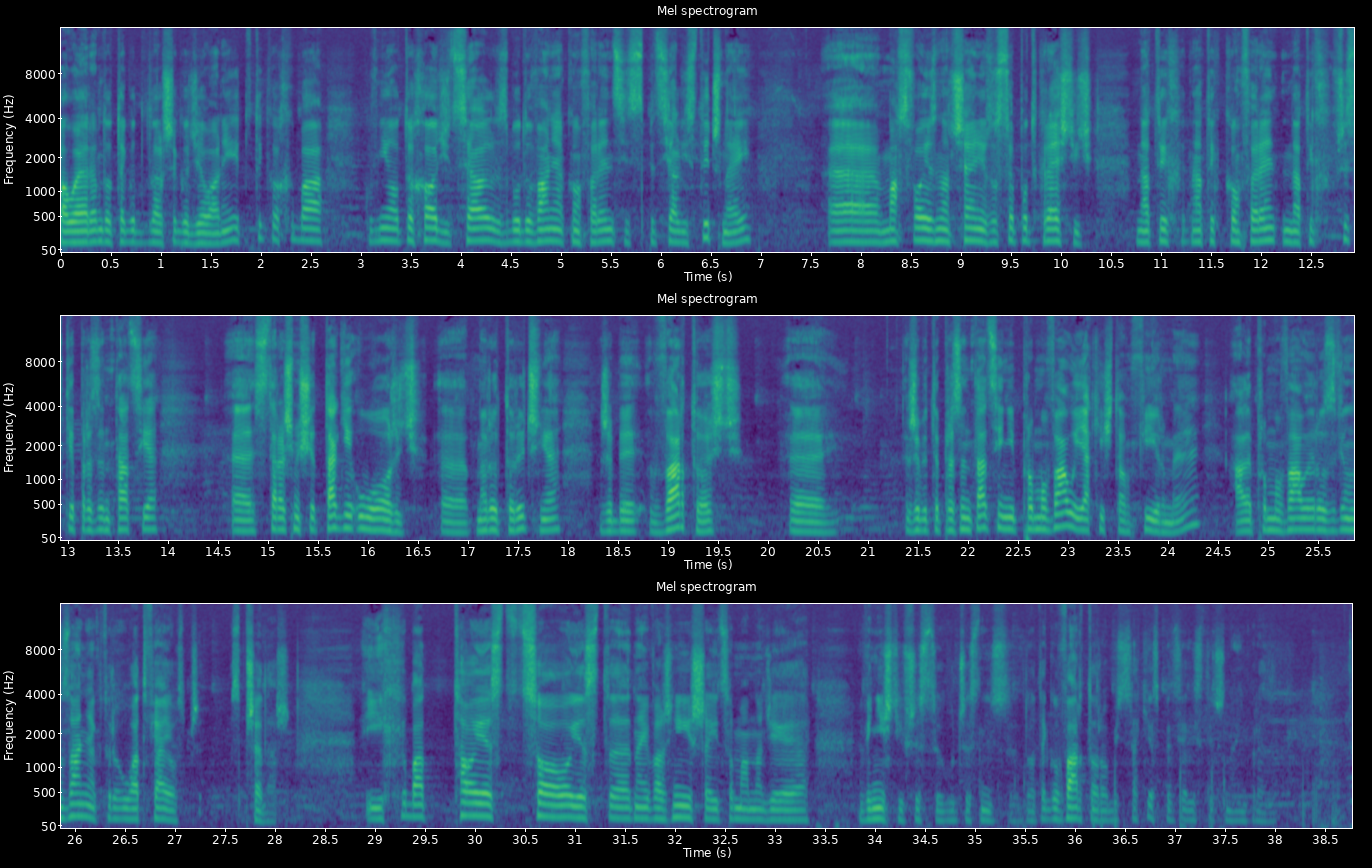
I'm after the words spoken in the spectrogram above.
powerem do tego do dalszego działania. I to tylko chyba głównie o to chodzi. Cel zbudowania konferencji specjalistycznej e, ma swoje znaczenie, to chcę podkreślić. Na tych, na tych, konferen- na tych wszystkie prezentacje e, staraliśmy się tak je ułożyć, E, merytorycznie, żeby wartość, e, żeby te prezentacje nie promowały jakiejś tam firmy, ale promowały rozwiązania, które ułatwiają sprzedaż. I chyba to jest, co jest e, najważniejsze i co mam nadzieję wynieśli wszyscy uczestnicy. Dlatego warto robić takie specjalistyczne imprezy.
